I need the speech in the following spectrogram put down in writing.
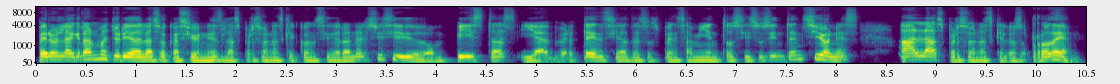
pero en la gran mayoría de las ocasiones las personas que consideran el suicidio dan pistas y advertencias de sus pensamientos y sus intenciones a las personas que los rodean.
